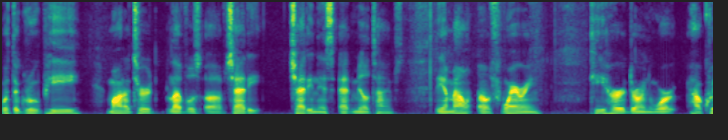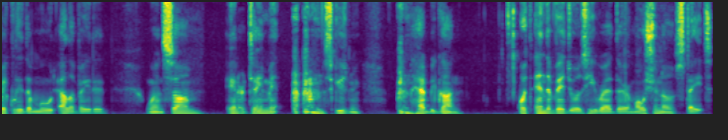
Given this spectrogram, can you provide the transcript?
With the group, he monitored levels of chatty chattiness at mealtimes, the amount of swearing he heard during work, how quickly the mood elevated when some entertainment, excuse me, had begun. With individuals, he read their emotional states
